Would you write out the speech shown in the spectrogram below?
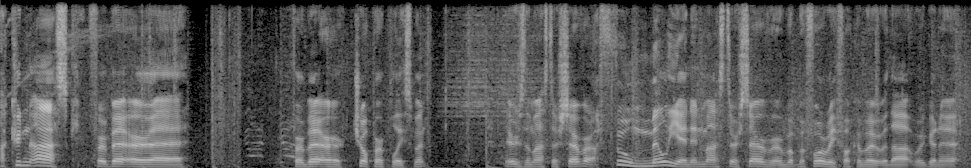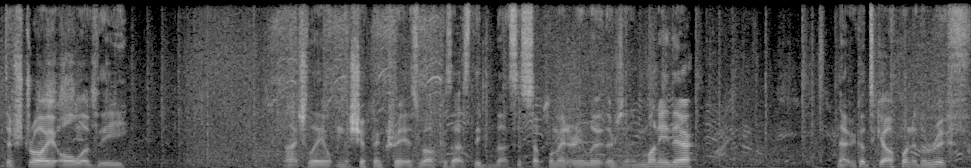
I couldn't ask for better uh, for better chopper placement. There's the master server, a full million in master server. But before we fuck about with that, we're gonna destroy all of the. Actually, open the shipping crate as well because that's the that's the supplementary loot. There's uh, money there. Now we've got to get up onto the roof.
